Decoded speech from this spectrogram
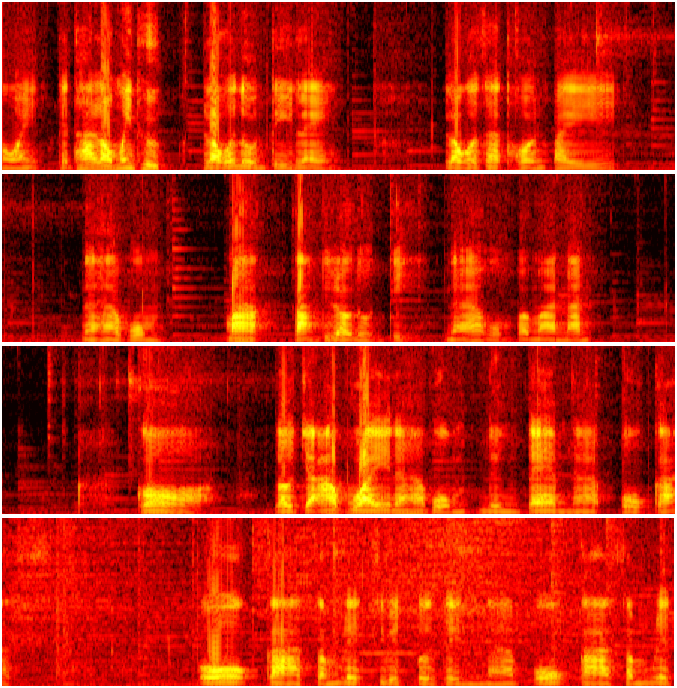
น้อย แต่ถ้าเราไม่ถึกเราก็โดนตีแรง เราก็สะท้อนไป นะครับผมมากตามที่เราโดนตีนะครับผมประมาณนั้น ก็เราจะอัพไว้นะครับผม1แต้มนะครับโอกาส โอกาสสำเร็จ 11%นะครับโอกาสสำเร็จ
